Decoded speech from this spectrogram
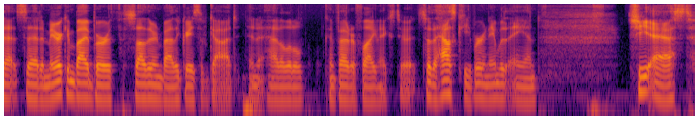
that said "American by birth, Southern by the grace of God," and it had a little Confederate flag next to it. So the housekeeper, her name was Anne, she asked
